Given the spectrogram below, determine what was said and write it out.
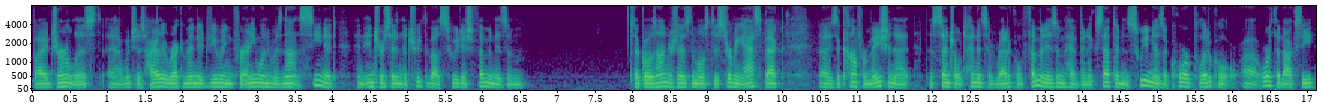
by a journalist, uh, which is highly recommended viewing for anyone who has not seen it and interested in the truth about Swedish feminism. So it goes on to says the most disturbing aspect uh, is the confirmation that the central tenets of radical feminism have been accepted in Sweden as a core political uh, orthodoxy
